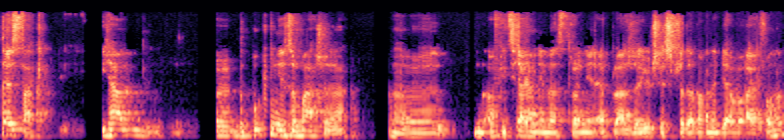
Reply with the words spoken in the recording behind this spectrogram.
to jest tak. Ja dopóki nie zobaczę oficjalnie na stronie Apple'a, że już jest sprzedawany biały iPhone,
